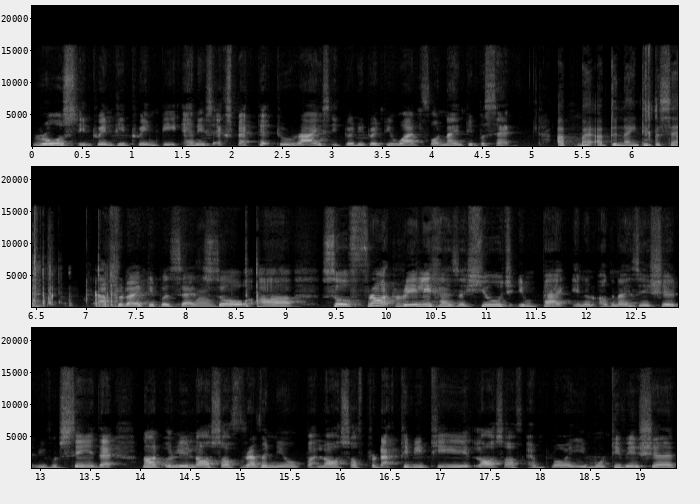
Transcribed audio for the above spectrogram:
rose in 2020 and is expected to rise in 2021 for 90%. Up by up to 90% up to 90% Wow. so uh, so fraud really has a huge impact in an organization. We would say that not only loss of revenue but loss of productivity loss of employee motivation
